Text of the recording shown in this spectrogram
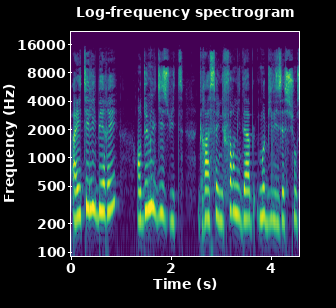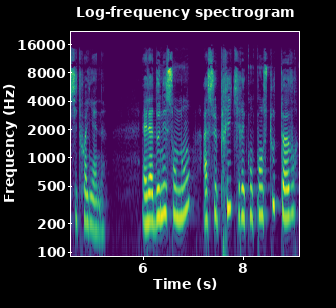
a été libérée en 2018 grâce à une formidable mobilisation citoyenne. Elle a donné son nom à ce prix qui récompense toute œuvre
